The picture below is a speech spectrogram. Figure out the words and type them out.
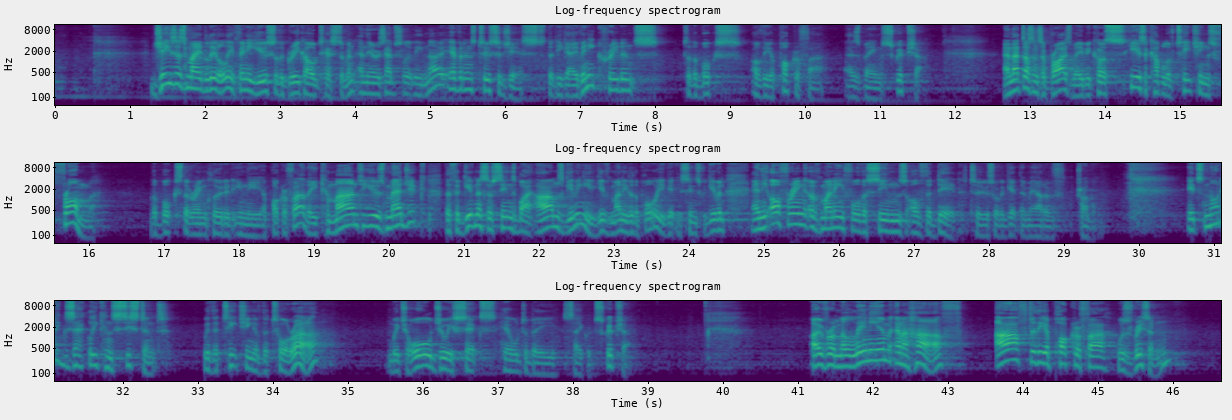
Jesus made little, if any, use of the Greek Old Testament, and there is absolutely no evidence to suggest that he gave any credence to the books of the Apocrypha as being scripture. And that doesn't surprise me because here's a couple of teachings from the books that are included in the Apocrypha the command to use magic, the forgiveness of sins by almsgiving, you give money to the poor, you get your sins forgiven, and the offering of money for the sins of the dead to sort of get them out of trouble. It's not exactly consistent with the teaching of the Torah, which all Jewish sects held to be sacred scripture. Over a millennium and a half after the Apocrypha was written,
